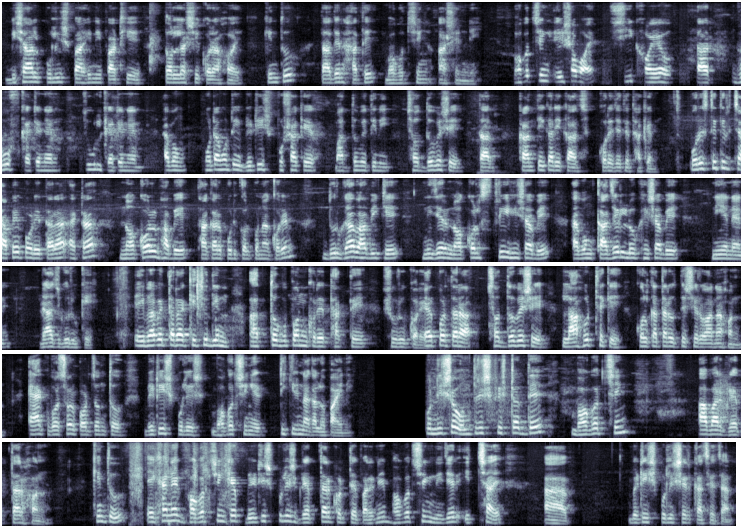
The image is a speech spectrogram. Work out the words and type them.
বিশাল পুলিশ বাহিনী পাঠিয়ে তল্লাশি করা হয় কিন্তু তাদের হাতে ভগৎ সিং আসেননি। ভগৎ সিং এই সময় শিখ হয়েও তার গুফ কেটে নেন চুল কেটে নেন এবং মোটামুটি ব্রিটিশ পোশাকের মাধ্যমে তিনি ছদ্মবেশে তার ক্রান্তিকারী কাজ করে যেতে থাকেন। পরিস্থিতির চাপে পড়ে তারা একটা নকলভাবে থাকার পরিকল্পনা করেন। দুর্গা ভাবিকে নিজের নকল স্ত্রী হিসাবে এবং কাজের লোক হিসাবে নিয়ে নেন রাজগুরুকে। এইভাবে তারা কিছুদিন আত্মগোপন করে থাকতে শুরু করে। এরপর তারা ছদ্মবেশে লাহোর থেকে কলকাতার উদ্দেশ্যে রওনা হন। এক বছর পর্যন্ত ব্রিটিশ পুলিশ ভগৎ সিংয়ের টিকির নাগালও পায়নি। উনিশশো উনত্রিশ খ্রিস্টাব্দে ভগৎ সিং আবার গ্রেপ্তার হন। কিন্তু এখানে ভগৎ সিংকে ব্রিটিশ পুলিশ গ্রেপ্তার করতে পারেনি। ভগৎ সিং নিজের ইচ্ছায় ব্রিটিশ পুলিশের কাছে যান।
